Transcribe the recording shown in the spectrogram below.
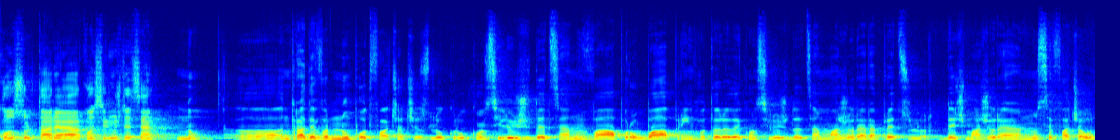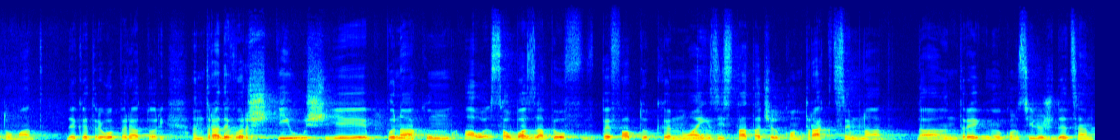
consultarea Consiliului Județean. Nu. Uh, într-adevăr, nu pot face acest lucru. Consiliul Județean va aproba prin hotărâre de Consiliul Județean majorarea prețurilor. Deci majorarea nu se face automat de către operatori. Într-adevăr, știu și până acum au, s-au bazat pe, o, pe faptul că nu a existat acel contract semnat da, între Consiliul Județean.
